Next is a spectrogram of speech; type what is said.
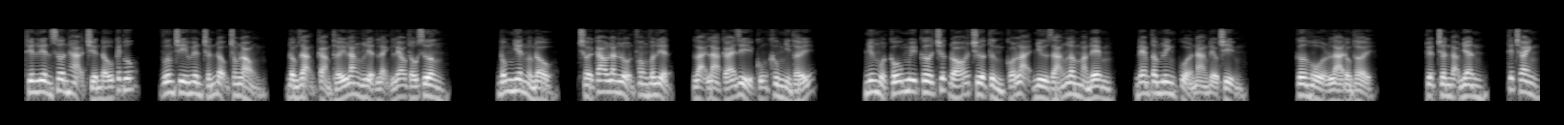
thiên liên sơn hạ chiến đấu kết thúc, vương chi huyên chấn động trong lòng, đồng dạng cảm thấy lăng liệt lạnh leo thấu xương đông nhiên ngầm đầu, trời cao lăn lộn phong vân liệt, lại là cái gì cũng không nhìn thấy. Nhưng một câu nguy cơ trước đó chưa từng có lại như dáng lâm màn đêm, đem tâm linh của nàng đều chìm. Cơ hồ là đồng thời. Tuyệt trần đạo nhân, tiết tranh,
